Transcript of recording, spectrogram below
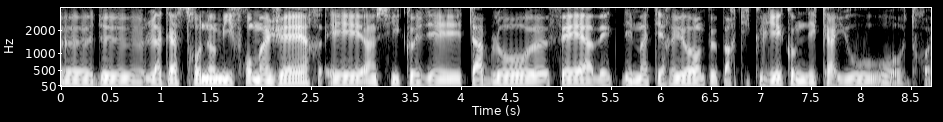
euh, de la gastronomie fromagère et ainsi que des tableaux faits avec des matériaux un peu particuliers comme des cailloux ou autres.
